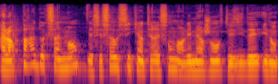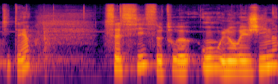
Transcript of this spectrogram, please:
Alors paradoxalement, et c'est ça aussi qui est intéressant dans l'émergence des idées identitaires, celles-ci ont une origine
